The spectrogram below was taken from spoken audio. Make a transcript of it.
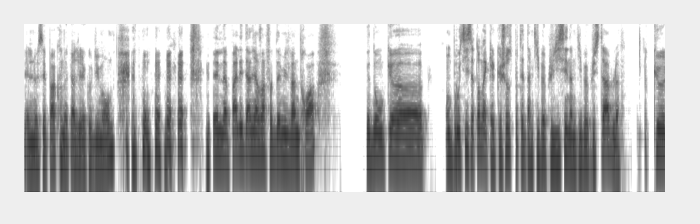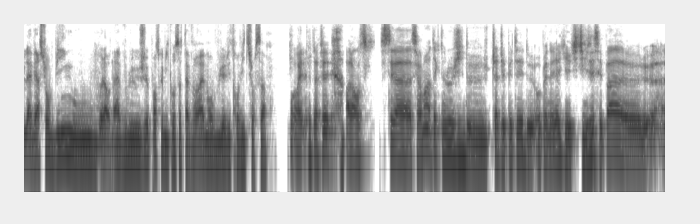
Elle ne sait pas qu'on a perdu la Coupe du Monde. elle n'a pas les dernières infos de 2023. donc euh, on peut aussi s'attendre à quelque chose peut-être d'un petit peu plus lissé, d'un petit peu plus stable que la version Bing où voilà, on a voulu. Je pense que Microsoft a vraiment voulu aller trop vite sur ça. Oui, tout à fait. Alors, c'est vraiment la technologie de ChatGPT et de OpenAI qui est utilisée. C'est pas euh,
